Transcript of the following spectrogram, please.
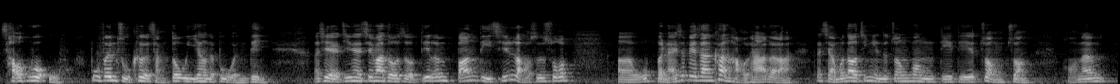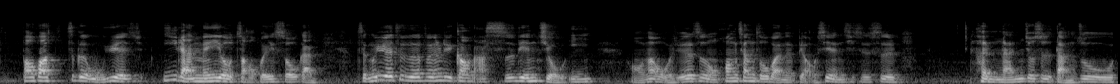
超过五，不分主客场都一样的不稳定。而且今天先发投手 Dylan Bundy，其实老实说。呃，我本来是非常看好他的啦，但想不到今年的状况跌跌撞撞，好，那包括这个五月依然没有找回手感，整个月自得分率高达十点九一，哦，那我觉得这种荒腔走板的表现其实是很难就是挡住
